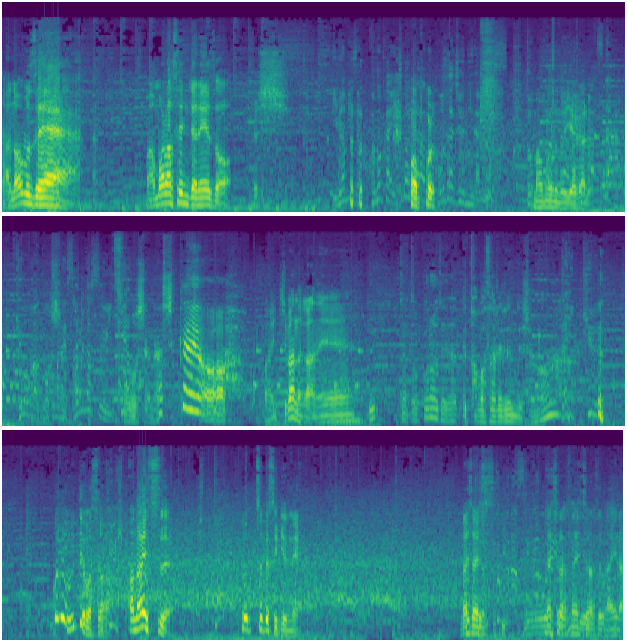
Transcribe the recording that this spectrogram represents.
頼むぜ。守らせんじゃねえぞ。よし。今水この回一番からの好打順になります。守るの嫌がる。今日はここまで3打数1安勝者なしかよ。まあ一番だからね。打ったところでだって飛ばされるんでしょ？打第9ここでも打てばさ、あ、ナイス。これツーベースいけるね。ナイスナイス。ナイスだナイスだないな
